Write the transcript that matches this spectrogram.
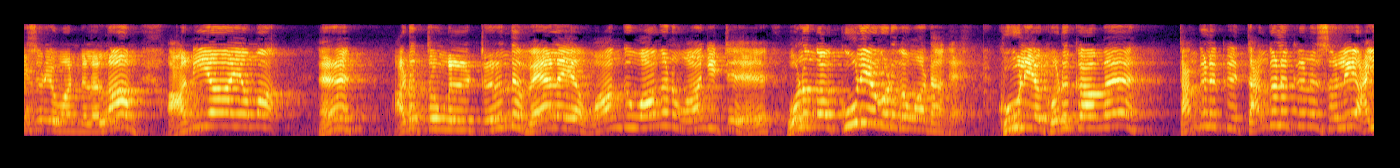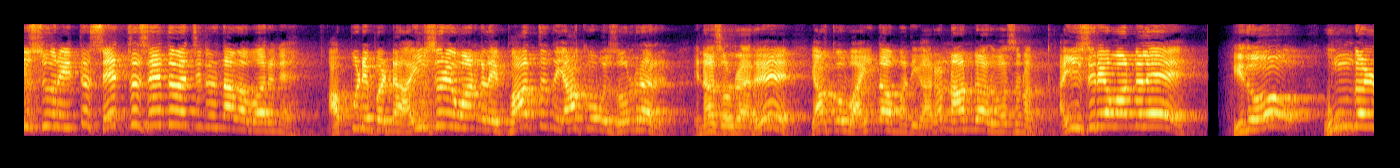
ஐஸ்வர்யவான்கள் எல்லாம் அநியாயமாக அடுத்தவங்கள்ட்ட இருந்து வேலையை வாங்குவாங்கன்னு வாங்கிட்டு ஒழுங்கா கூலியை கொடுக்க மாட்டாங்க. கூலியை கொடுக்காம தங்களுக்கு தங்களுக்குன்னு சொல்லி ஐஸ்வர்யத்தை சேர்த்து சேர்த்து வச்சுட்டு இருந்தாங்க பாருங்க. அப்படிப்பட்ட ஐஸ்வர்யவான்களை பார்த்து இந்த யாக்கோபு சொல்றாரு. என்ன சொல்றாரு? யாக்கோபு ஐந்தாம் அதிகாரம் நான்காவது வசனம். ஐஸ்வர்யவான்களே இதோ உங்கள்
